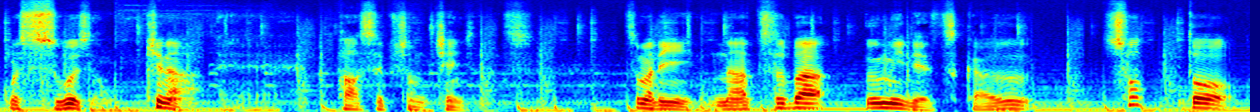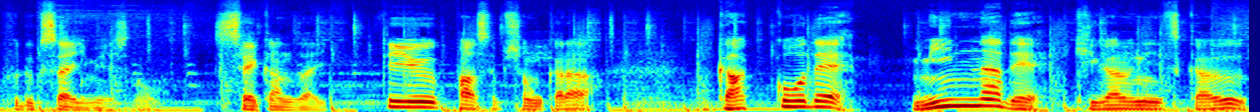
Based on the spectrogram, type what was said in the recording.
これすごいですね。大きな、えー、パーセプションチェンジなんです。つまり夏場海で使うちょっと古臭いイメージの制汗剤っていうパーセプションから学校でみんなで気軽に使う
